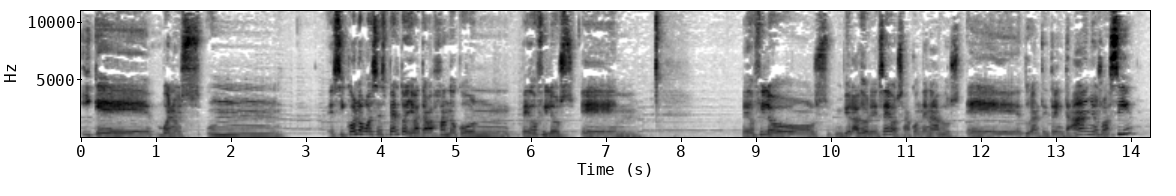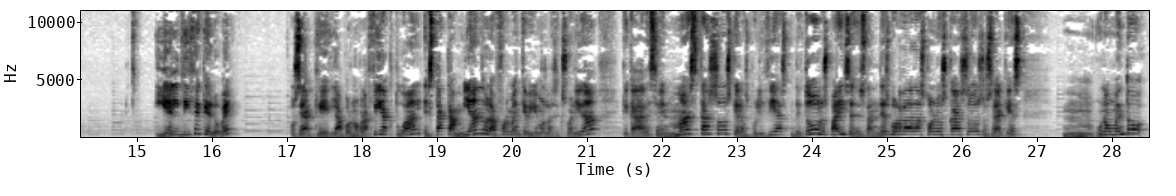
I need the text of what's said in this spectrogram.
y que, bueno, es un psicólogo, es experto, lleva trabajando con pedófilos, eh, pedófilos violadores, eh, o sea, condenados, eh, durante 30 años o así, y él dice que lo ve. O sea, que la pornografía actual está cambiando la forma en que vivimos la sexualidad, que cada vez se ven más casos, que las policías de todos los países están desbordadas con los casos, o sea, que es mm, un aumento,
